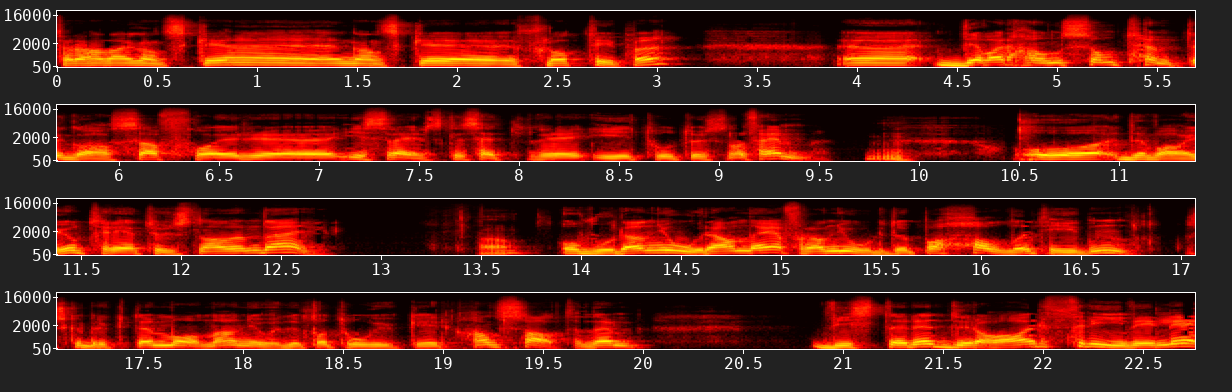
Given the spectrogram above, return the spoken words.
For han er ganske, en ganske flott type. Eh, det var han som tømte Gaza for israelske settlere i 2005. Mm. Og det var jo 3000 av dem der. Ja. Og hvordan gjorde han det? For han gjorde det på halve tiden. Han skulle brukt en måned, han gjorde det på to uker. Han sa til dem hvis dere drar frivillig,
